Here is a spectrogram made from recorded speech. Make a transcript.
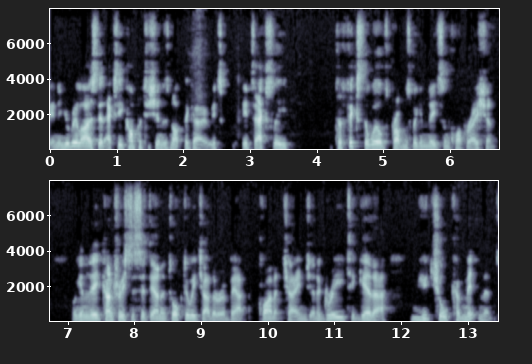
and you realise that actually competition is not the go. It's it's actually to fix the world's problems. We're going to need some cooperation. We're going to need countries to sit down and talk to each other about climate change and agree together mutual commitment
